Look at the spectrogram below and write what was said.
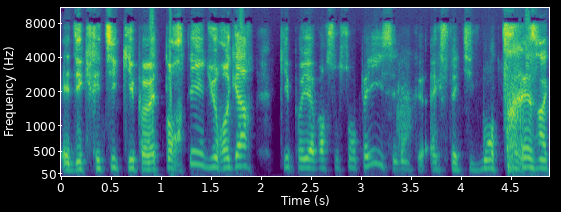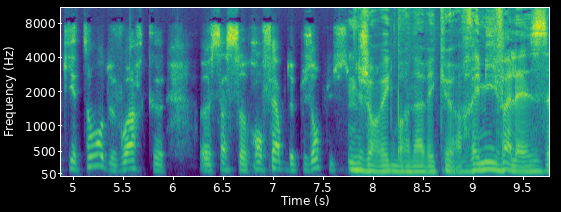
et des critiques qui peuvent être portées et du regard qu'il peut y avoir sur son pays. C'est donc effectivement très inquiétant de voir que euh, ça se renferme de plus en plus. Jean-Éric Bruna avec euh, Rémi Vallès.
